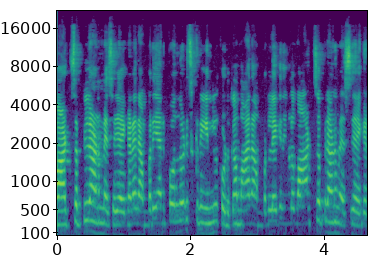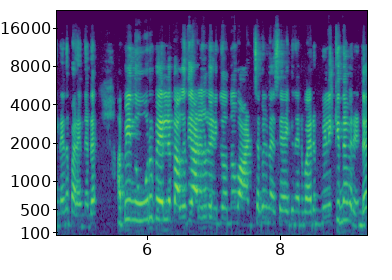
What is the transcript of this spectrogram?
വാട്സപ്പിലാണ് മെസ്സേജ് അയക്കേണ്ടത്. നമ്പർ ഞാനിപ്പോ ഒന്നുകൂടി സ്ക്രീനിൽ കൊടുക്കാം. ആ നമ്പറിലേക്ക് നിങ്ങൾ വാട്സപ്പിലാണ് മെസ്സേജ് അയക്കേണ്ടതെന്ന് പറയുന്നുണ്ട്. അപ്പൊ ഈ നൂറ് പേരിൽ പകുതി ആളുകൾ എനിക്ക് തോന്നുന്നു വാട്സപ്പിൽ മെസ്സേജ് അയക്കുന്നതിന് പകരം വിളിക്കുന്നവരുണ്ട്.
